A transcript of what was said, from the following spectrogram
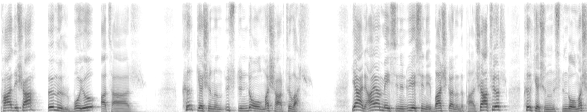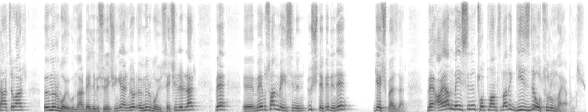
padişah ömür boyu atar. 40 yaşının üstünde olma şartı var. Yani Ayan Meclisi'nin üyesini, başkanını padişah atıyor. 40 yaşının üstünde olma şartı var. Ömür boyu bunlar belli bir süre için gelmiyor. Ömür boyu seçilirler ve e, Mebusan Meclisi'nin üçte birini geçmezler. Ve Ayan Meclisi'nin toplantıları gizli oturumla yapılır.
